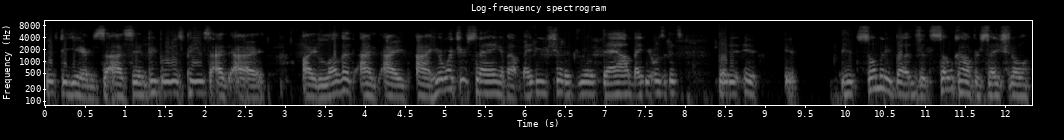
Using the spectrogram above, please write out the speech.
50 years. I send people to this piece. I, I, I love it. I, I, I hear what you're saying about maybe you should have drilled down. Maybe it was a bit, but it, it, it hits so many buttons. It's so conversational.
